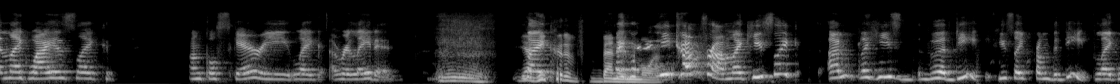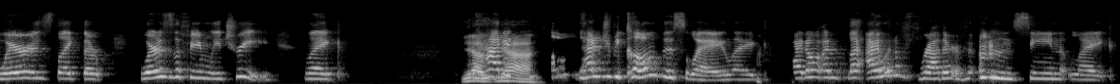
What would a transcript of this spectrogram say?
and like why is like Uncle Scary like related? Yeah, he could have been Like in where more. did he come from? Like he's like un- like he's the deep. He's like from the deep. Like where is like the where's the family tree? Like yeah, how did yeah. you become, how did you become this way? Like I don't. Like, I would have rather have seen like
